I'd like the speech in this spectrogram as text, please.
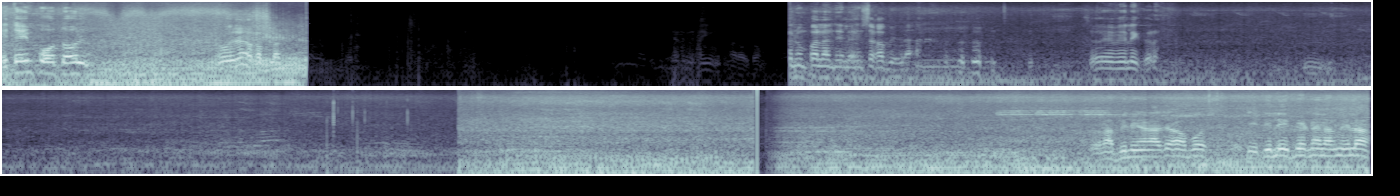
ito yung potol. Wala, naka-vlog. Ganun pala nila yung sa kabila. Ko na. So, nabili na natin mga boss. I-deliver na lang nila.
